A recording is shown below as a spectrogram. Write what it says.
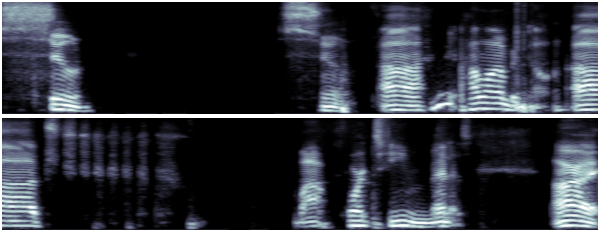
soon. Soon. Uh, how long have we going? Uh, wow, 14 minutes. All right,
